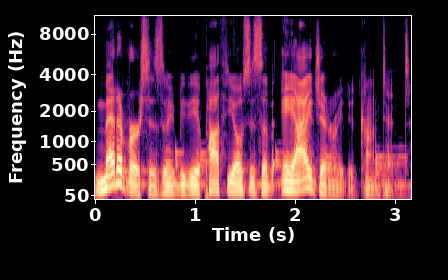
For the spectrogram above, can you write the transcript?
Metaverses may be the apotheosis of AI generated content.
